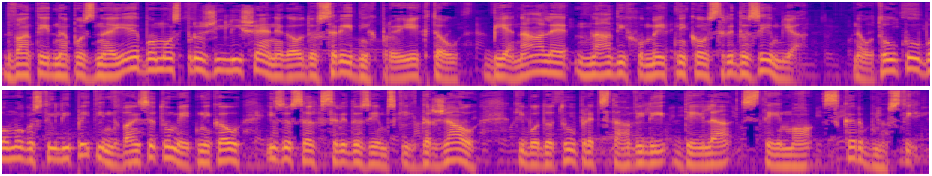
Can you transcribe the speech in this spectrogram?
Dva tedna pozneje bomo sprožili še enega od osrednjih projektov - Bienale mladih umetnikov Sredozemlja. Na otoku bomo gostili 25 umetnikov iz vseh sredozemskih držav, ki bodo tu predstavili dela s temo skrbnosti.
